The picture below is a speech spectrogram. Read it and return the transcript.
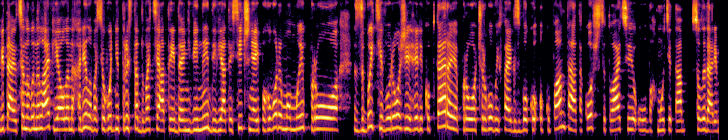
Вітаю, це новини Лайв. Я Олена Харілова. Сьогодні 320-й день війни, 9 січня. І поговоримо ми про збиті ворожі гелікоптери, про черговий фейк з боку окупанта, а також ситуацію у Бахмуті та Солидарі.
